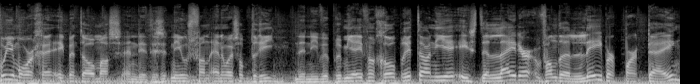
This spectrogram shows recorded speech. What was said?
Goedemorgen, ik ben Thomas en dit is het nieuws van NOS op 3. De nieuwe premier van Groot-Brittannië is de leider van de Labour-partij.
